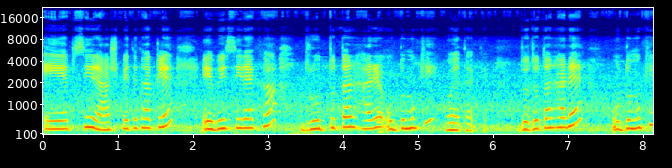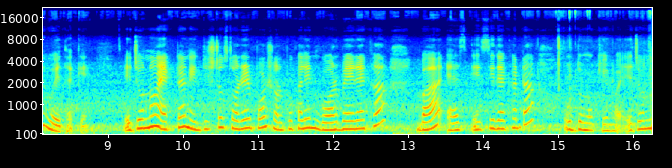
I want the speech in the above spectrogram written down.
এএফসি হ্রাস পেতে থাকলে এবিসি রেখা দ্রুততার হারে ঊর্ধ্বমুখী হয়ে থাকে। দ্রুততার হারে ঊর্ধ্বমুখী হয়ে থাকে। এজন্য একটা নির্দিষ্ট স্তরের পর স্বল্পকালীন গড় ব্যয় রেখা বা এস এসি রেখাটা ঊর্ধ্বমুখী হয়। এজন্য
